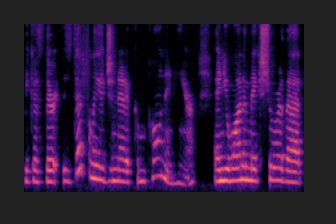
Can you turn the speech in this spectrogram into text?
because there is definitely a genetic component here. And you want to make sure that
